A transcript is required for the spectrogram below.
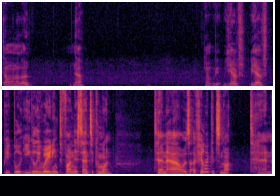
Don't want to load? No you know, we, we have we have people eagerly waiting to find this answer. Come on, ten hours. I feel like it's not ten.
